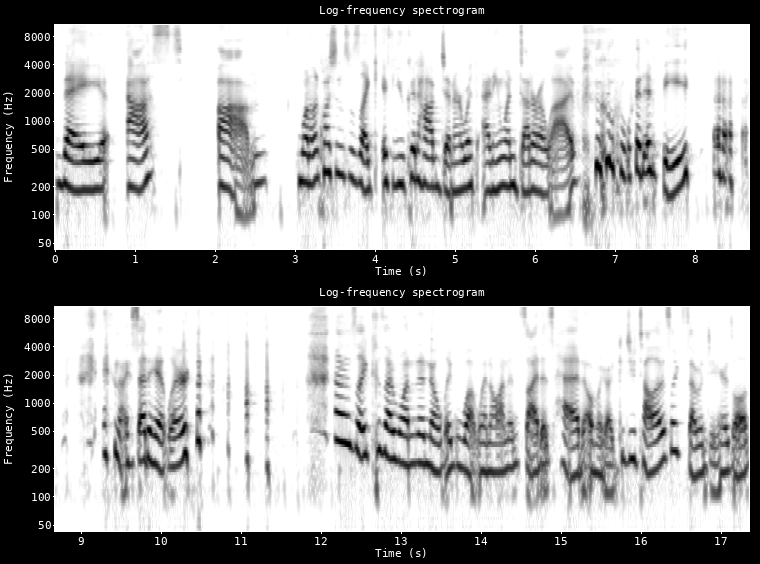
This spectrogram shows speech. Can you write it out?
they asked um one of the questions was like, if you could have dinner with anyone dead or alive, who would it be? and I said Hitler. I was like, because I wanted to know like what went on inside his head. Oh my god, could you tell I was like 17 years old?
